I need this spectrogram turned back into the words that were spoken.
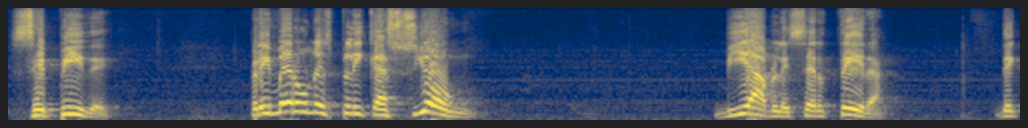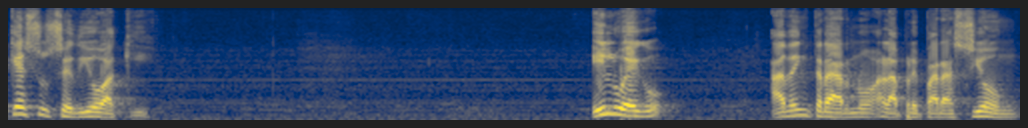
se pide primero una explicación viable, certera, de qué sucedió aquí. Y luego adentrarnos a la preparación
